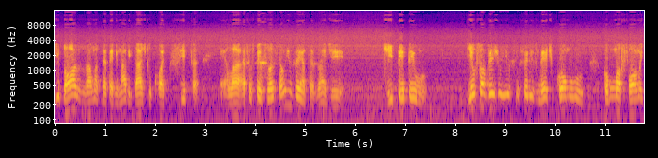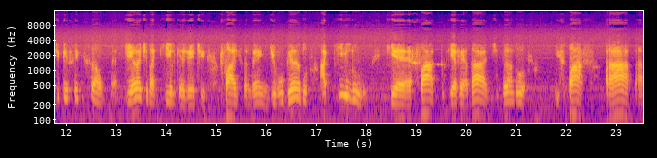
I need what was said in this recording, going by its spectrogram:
idosos a uma determinada idade que o Código cita, ela, essas pessoas são isentas né, de, de IPTU. E eu só vejo isso, infelizmente, como como uma forma de perseguição, né? diante daquilo que a gente faz também, divulgando aquilo que é fato, que é verdade, dando espaço para A, para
